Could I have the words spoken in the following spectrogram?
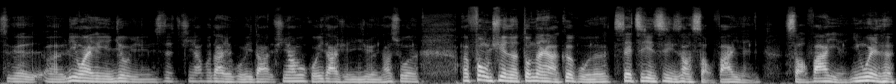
这个呃，另外一个研究员是新加坡大学国立大新加坡国立大学研究员，他说，他奉劝呢东南亚各国呢，在这件事情上少发言，少发言，因为呢，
